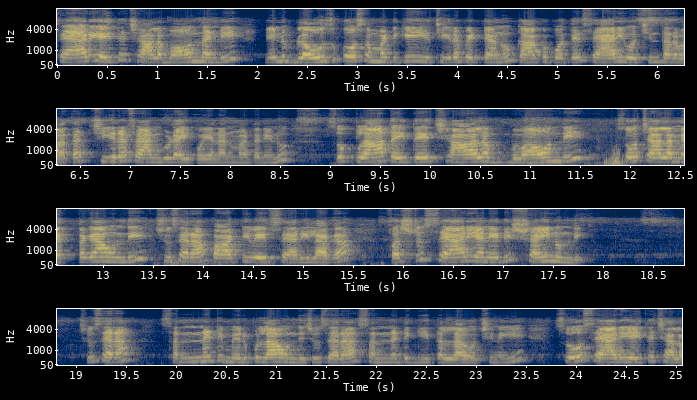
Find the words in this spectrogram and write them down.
శారీ అయితే చాలా బాగుందండి. నేను బ్లౌజ్ కోసం మటుకి ఈ చీర పెట్టాను. కాకపోతే శారీ వచ్చిన తర్వాత చీర ఫ్యాన్ కూడా అయిపోయాను అనమాట నేను. సో క్లాత్ అయితే చాలా బాగుంది. సో చాలా మెత్తగా ఉంది. చూసారా? పార్టీ వేర్ శారీ లాగా. ఫస్ట్ శారీ అనేది షైన్ ఉంది. చూసారా? సన్నటి మెరుపులా ఉంది. చూసారా? సన్నటి గీతల్లా వచ్చినాయి. సో శారీ అయితే చాలా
